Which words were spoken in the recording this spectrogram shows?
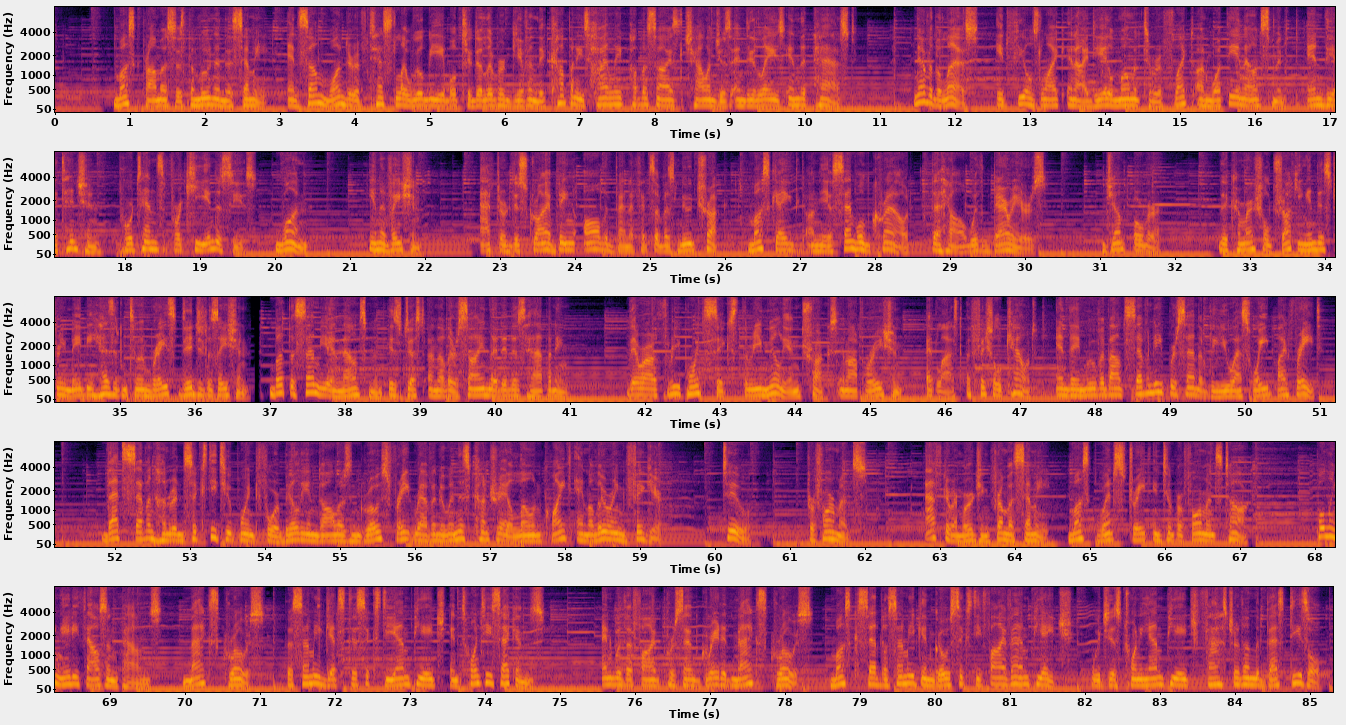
Musk promises the moon and the Semi, and some wonder if Tesla will be able to deliver given the company's highly publicized challenges and delays in the past. Nevertheless, it feels like an ideal moment to reflect on what the announcement, and the attention, portends for key indices. 1. Innovation. After describing all the benefits of his new truck, Musk egged on the assembled crowd, the hell with barriers jump over. The commercial trucking industry may be hesitant to embrace digitization, but the Semi announcement is just another sign that it is happening. There are 3.63 million trucks in operation, at last official count, and they move about 70% of the U.S. weight by freight. That's $762.4 billion in gross freight revenue in this country alone quite an alluring figure. 2. Performance After emerging from a semi, Musk went straight into performance talk. Pulling 80,000 pounds, max gross, the semi gets to 60 mph in 20 seconds. And with a 5% graded max gross, Musk said the semi can go 65 mph, which is 20 mph faster than the best diesel.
